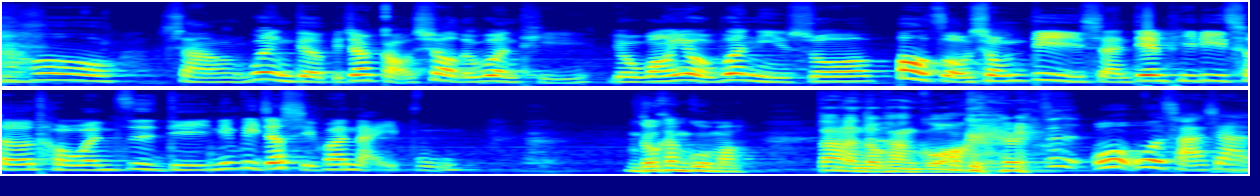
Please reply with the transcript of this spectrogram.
然后想问一个比较搞笑的问题，有网友问你说《暴走兄弟》《闪电霹雳车》《头文字 D》，你比较喜欢哪一部？你都看过吗？当然都看过。OK，就是我我查一下，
